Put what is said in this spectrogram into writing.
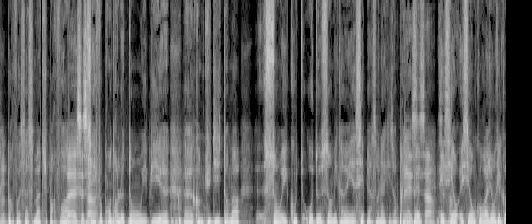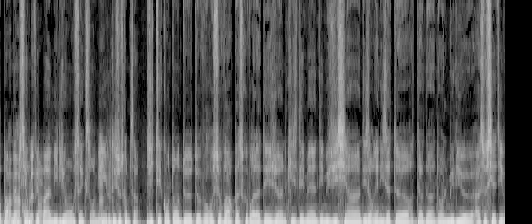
Mm. Parfois ça se match, parfois Bah, ça. il faut prendre le ton. Et puis, euh, euh, comme tu dis Thomas, 100 écoutes ou 200, mais quand même il y a ces personnes-là qui ont pris Mais c'est ça. Et c'est encourageant quelque part, Ah même bah, si on ne fait pas un million ou 500 000 Mmh. ou des choses comme ça. J'étais content de, de vous recevoir parce que voilà, des jeunes qui se démènent, des musiciens, des organisateurs dans, dans- dans le milieu associatif.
